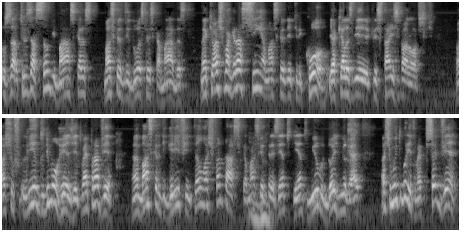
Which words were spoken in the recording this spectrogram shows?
usar, utilização de máscaras, máscaras de duas, três camadas, né, que eu acho uma gracinha a máscara de tricô e aquelas de cristais Swarovski. Eu acho lindo de morrer, gente, vai para ver. A máscara de grife, então, eu acho fantástica. Máscara de 300, 500, mil, 2 mil reais Acho muito bonito, mas precisa ver,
